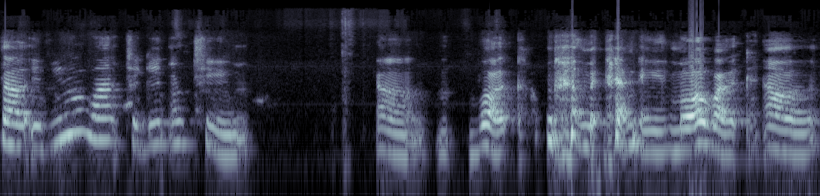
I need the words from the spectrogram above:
So if you want to get into um, work, that means more work on,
